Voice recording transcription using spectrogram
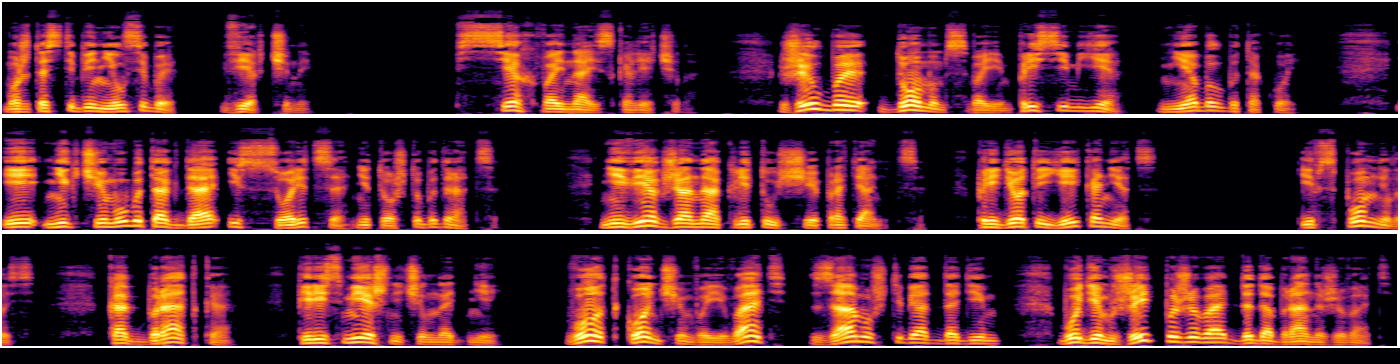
Может, остебенился бы, верченый. Всех война искалечила. Жил бы домом своим, при семье, не был бы такой. И ни к чему бы тогда и ссориться, не то чтобы драться. Не век же она клетущая протянется. Придет и ей конец. И вспомнилось, как братка пересмешничал над ней. Вот, кончим воевать, замуж тебя отдадим, будем жить-поживать, да добра наживать.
